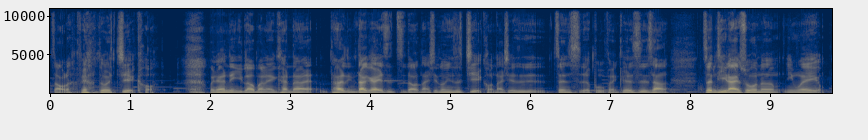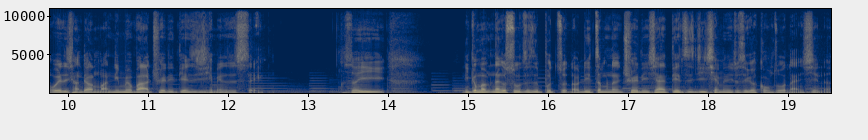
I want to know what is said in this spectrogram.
找了非常多的借口。我相信以老板来看，那他已经大概也是知道哪些东西是借口，哪些是真实的部分。可是事实上，整体来说呢，因为我一直强调嘛，你没有办法确定电视机前面是谁，所以。你根本那个数字是不准的，你怎么能确定现在电视机前面就是一个工作男性呢？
